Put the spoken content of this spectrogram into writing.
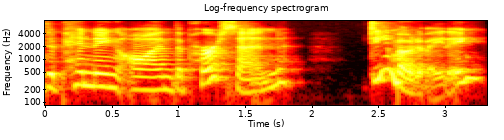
depending on the person, demotivating,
